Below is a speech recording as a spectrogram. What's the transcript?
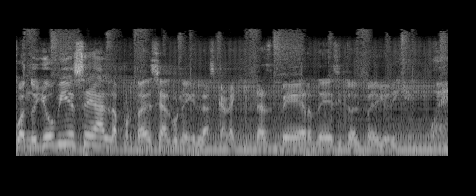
Cuando yo vi ese, la portada de ese álbum y las calaquitas verdes y todo el pedo, yo dije, güey,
